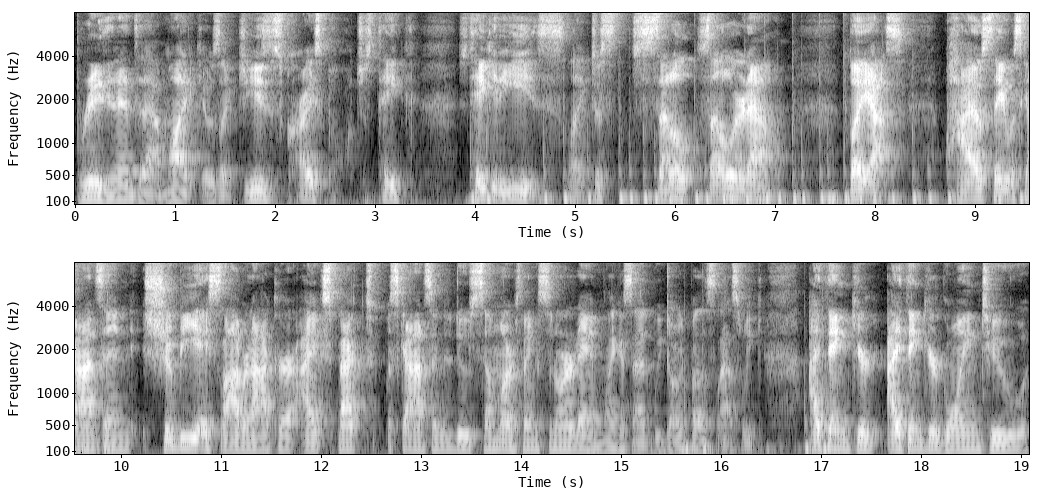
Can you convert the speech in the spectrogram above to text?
breathing into that mic. It was like Jesus Christ, Paul, just take just take it easy, like just settle settle her down. But yes, Ohio State, Wisconsin should be a slobber knocker. I expect Wisconsin to do similar things to Notre Dame. Like I said, we talked about this last week. I think you're I think you're going to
